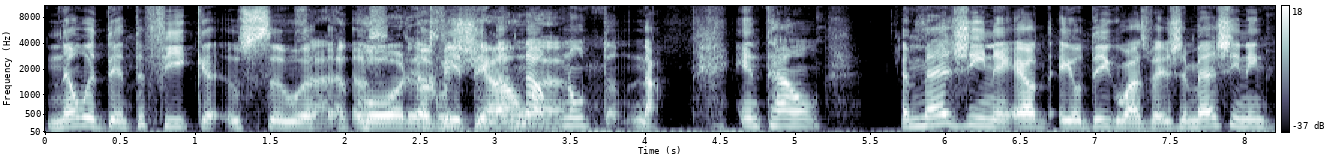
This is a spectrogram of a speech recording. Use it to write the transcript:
não identifica o seu, a, a cor, a, a, a. Não, a... não, não. Então Imaginem, eu, eu digo às vezes, imaginem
